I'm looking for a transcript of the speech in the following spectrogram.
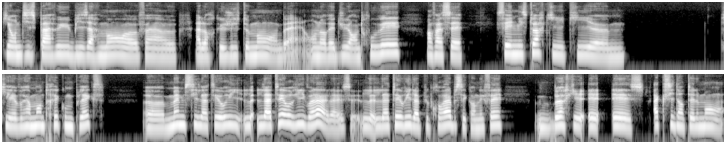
qui ont disparu bizarrement, euh, enfin, euh, alors que justement, ben, on aurait dû en trouver. Enfin, c'est, c'est une histoire qui, qui, qui est vraiment très complexe. Même si la théorie, la, la théorie, voilà, la théorie la plus probable, c'est qu'en effet, Burke ait, accidentellement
